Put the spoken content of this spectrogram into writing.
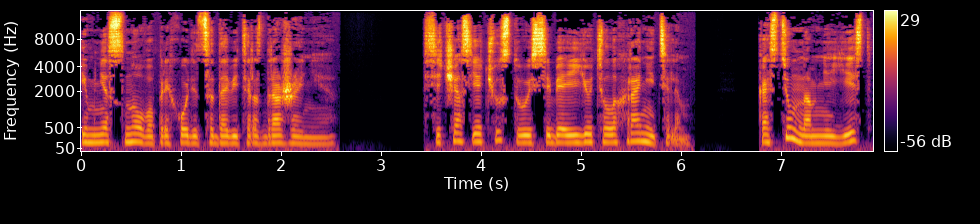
и мне снова приходится давить раздражение. Сейчас я чувствую себя ее телохранителем. Костюм на мне есть,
